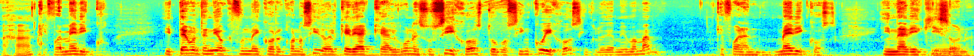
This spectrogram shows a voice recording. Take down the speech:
Ajá. él fue médico. Y tengo entendido que fue un médico reconocido. Él quería que alguno de sus hijos, tuvo cinco hijos, incluida mi mamá, que fueran médicos. Y nadie quiso. Ninguno.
